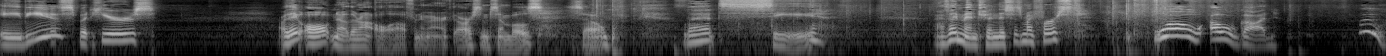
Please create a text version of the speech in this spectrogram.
ABs, but here's... Are they all? No, they're not all alphanumeric. There are some symbols. So, let's see. As I mentioned, this is my first... Whoa! Oh, God. Woo!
